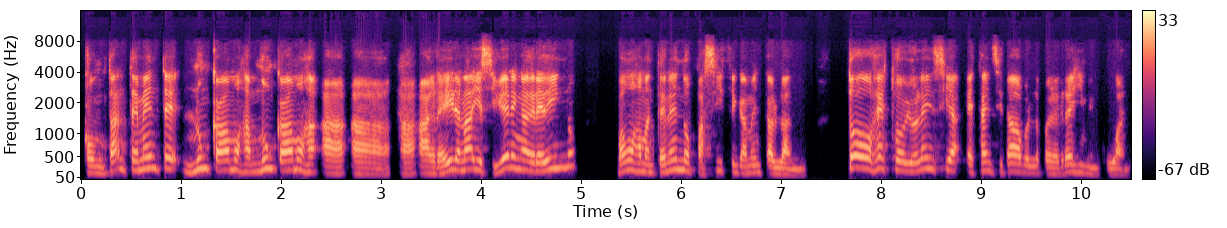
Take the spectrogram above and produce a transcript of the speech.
constantemente nunca vamos a, nunca vamos a, agredir a nadie. Si vienen a agredirnos, vamos a mantenernos pacíficamente hablando. Todo esto de violencia está incitado por, por el régimen cubano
